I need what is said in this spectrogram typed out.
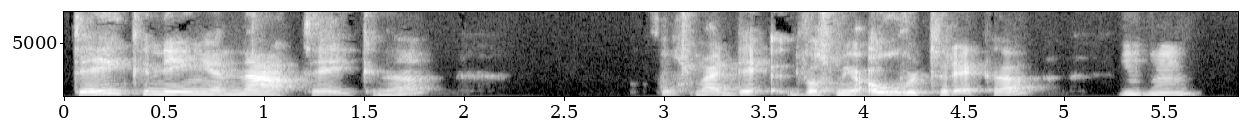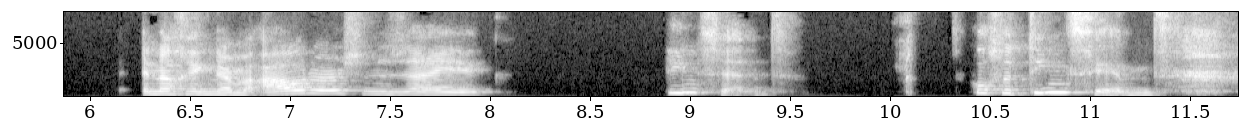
tekeningen natekenen. Volgens mij, het was meer overtrekken. Mhm. En dan ging ik naar mijn ouders en dan zei ik, 10 cent. Het kostte 10 cent.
